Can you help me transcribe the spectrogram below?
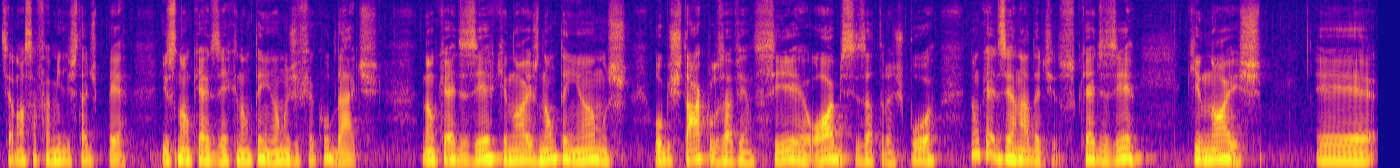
se a nossa família está de pé. Isso não quer dizer que não tenhamos dificuldades, não quer dizer que nós não tenhamos obstáculos a vencer, óbices a transpor, não quer dizer nada disso. Quer dizer que nós é,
